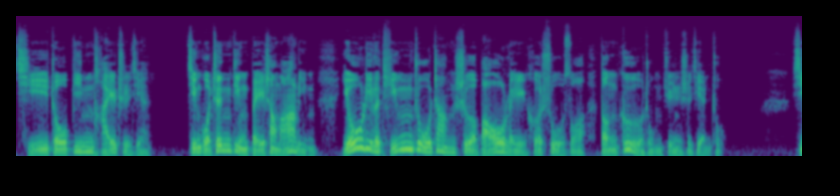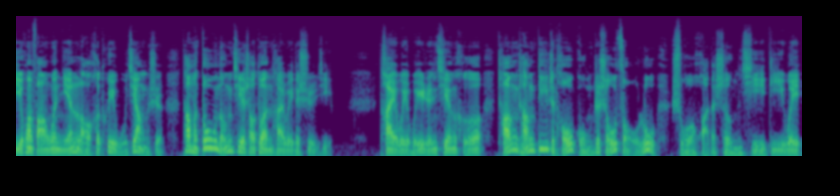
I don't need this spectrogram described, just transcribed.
齐州、滨台之间，经过真定，北上马岭，游历了亭柱、帐舍、堡垒和戍所等各种军事建筑。喜欢访问年老和退伍将士，他们都能介绍段太尉的事迹。太尉为人谦和，常常低着头、拱着手走路，说话的声息低微，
